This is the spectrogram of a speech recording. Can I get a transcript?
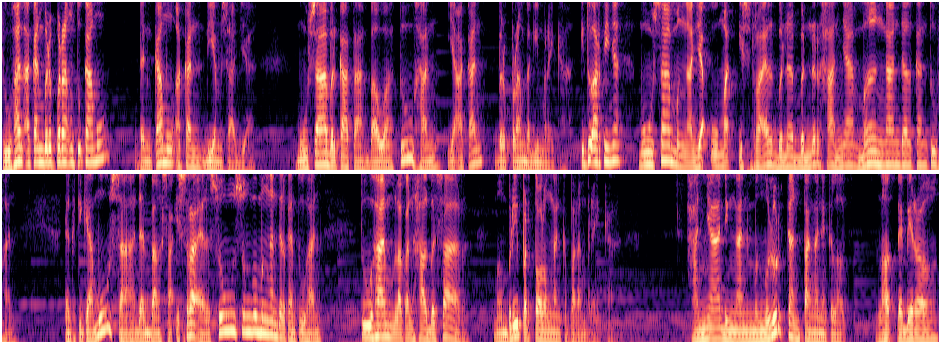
Tuhan akan berperang untuk kamu dan kamu akan diam saja. Musa berkata bahwa Tuhan yang akan berperang bagi mereka. Itu artinya Musa mengajak umat Israel benar-benar hanya mengandalkan Tuhan. Dan ketika Musa dan bangsa Israel sungguh-sungguh mengandalkan Tuhan, Tuhan melakukan hal besar, memberi pertolongan kepada mereka hanya dengan mengulurkan tangannya ke laut. Laut Teberol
